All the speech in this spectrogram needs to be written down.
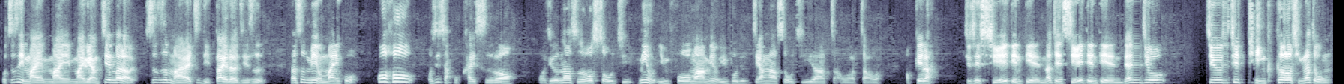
我自己买买买两件卖了，甚至买来自己戴了，其实但是没有卖过。过后我就想，我开始咯。我就那时候收集没有 info 嘛，没有 info 就这样啊，收集啊，找啊找啊，OK 了，就是学一点点，那点学一点点，然后就就去听课咯，听那种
